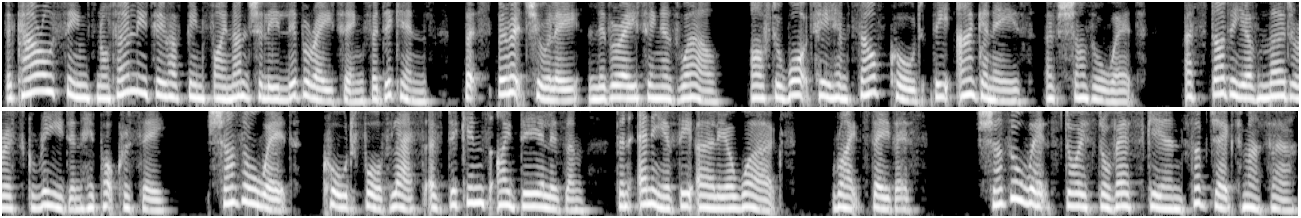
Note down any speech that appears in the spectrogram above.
the carol seems not only to have been financially liberating for Dickens, but spiritually liberating as well, after what he himself called the agonies of Chuzzlewit, a study of murderous greed and hypocrisy. Chuzzlewit called forth less of Dickens' idealism than any of the earlier works, writes Davis. Chuzzlewit's Dostoevskian subject matter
